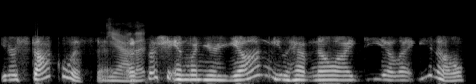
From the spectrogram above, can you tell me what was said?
you're stuck with it. Yeah, that- Especially and when you're young you have no idea like, you know,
